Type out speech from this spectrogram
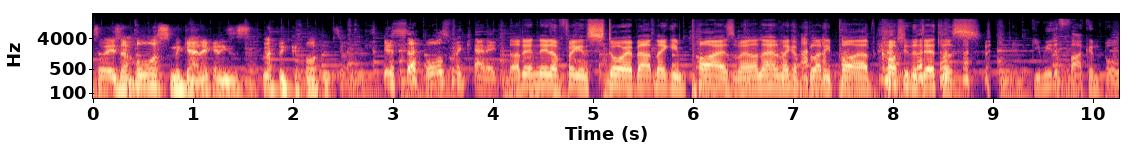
So he's a horse mechanic and he's a son of a god as well. It's a horse mechanic. I didn't need a freaking story about making pies, man. I know how to make a bloody pie. I'm Koshi the Deathless. Give me the fucking ball,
